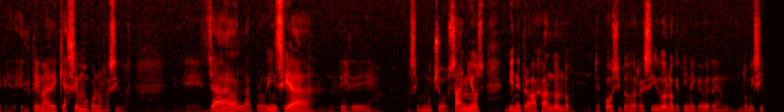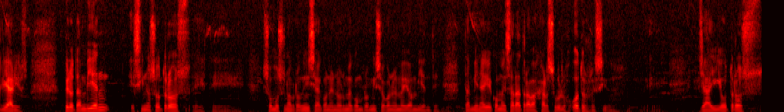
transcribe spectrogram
eh, el tema de qué hacemos con los residuos. Eh, ya la provincia desde hace muchos años viene trabajando en los depósitos de residuos, lo que tiene que ver en domiciliarios, pero también si nosotros este, somos una provincia con enorme compromiso con el medio ambiente, también hay que comenzar a trabajar sobre los otros residuos. Ya hay otros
